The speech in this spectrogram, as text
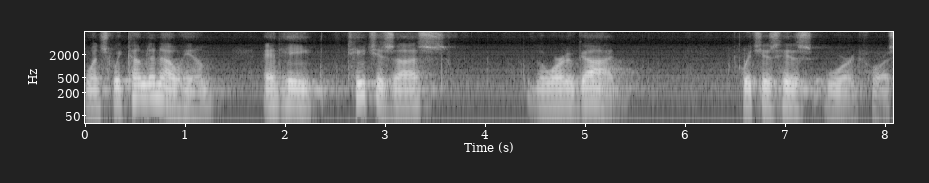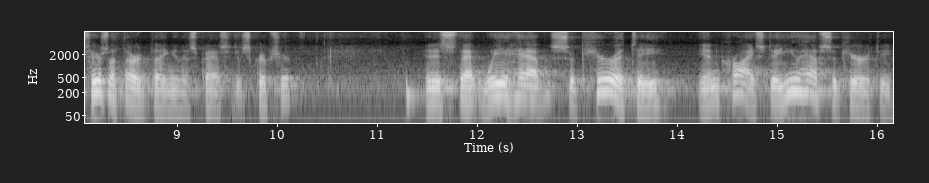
once we come to know Him, and He teaches us the Word of God, which is His Word for us. Here's a third thing in this passage of Scripture, and it's that we have security in Christ. Do you have security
